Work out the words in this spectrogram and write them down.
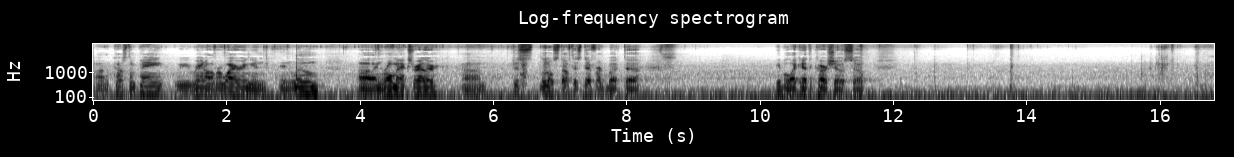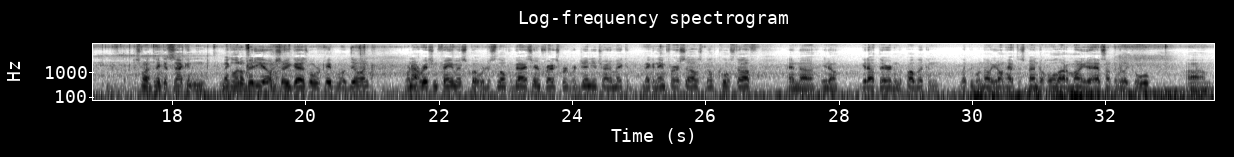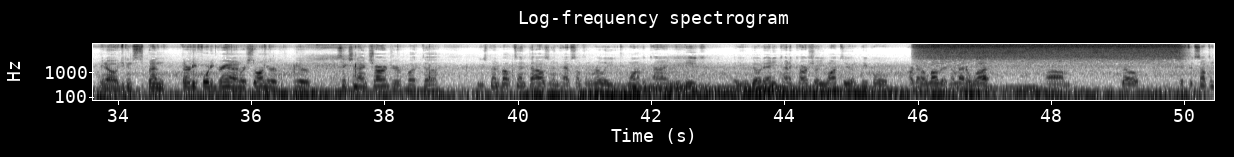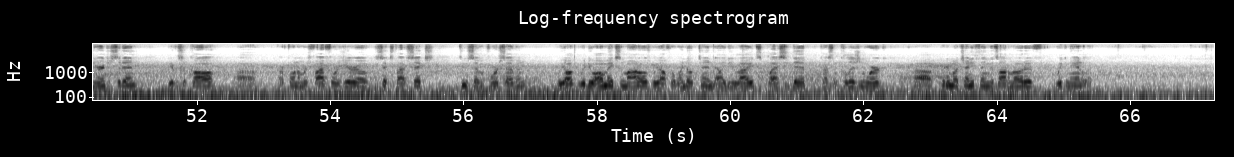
uh, custom paint. We ran all of our wiring in, in loom uh, in Romex rather. Um, just little stuff that's different, but uh, people like it at the car show, so. Just want to take a second and make a little video and show you guys what we're capable of doing. We're not rich and famous, but we're just local guys here in Fredericksburg, Virginia, trying to make a, make a name for ourselves, build cool stuff, and uh, you know, get out there in the public and let people know you don't have to spend a whole lot of money to have something really cool. Um, you know, you can spend 30, 40 grand on restoring your, your 69 Charger, but uh, you spend about 10,000 and have something really one of a kind, unique, that you can go to any kind of car show you want to, and people are going to love it no matter what. Um, so if it's something you're interested in, give us a call. Uh, our phone number is 540-656-2747. We all we do all makes and models. We offer window tint, LED lights, plastic dip, custom collision work. Uh, pretty much anything that's automotive, we can handle it.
